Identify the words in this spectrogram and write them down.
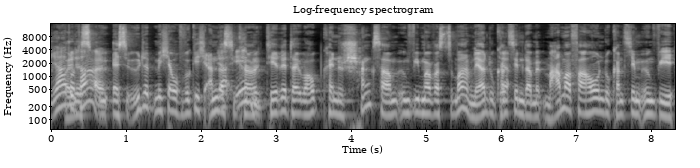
Ja, weil total. Es, es ödet mich auch wirklich an, Ja, dass die eben. Charaktere da überhaupt keine Chance haben, irgendwie mal was zu machen. Ja, du kannst Ja. dem da mit dem Hammer verhauen, du kannst dem irgendwie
